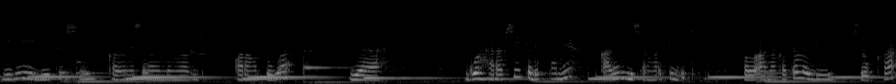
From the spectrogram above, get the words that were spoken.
jadi gitu sih. Kalau misalnya dengar orang tua ya gue harap sih ke depannya kalian bisa ngerti gitu. Kalau anak itu lebih suka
